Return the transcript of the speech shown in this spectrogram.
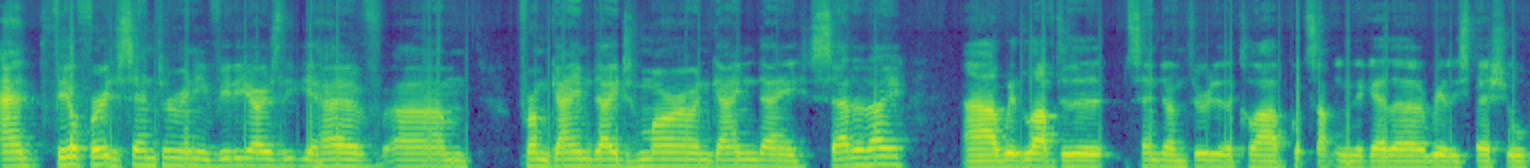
and feel free to send through any videos that you have. Um, from game day tomorrow and game day Saturday. Uh, we'd love to send them through to the club, put something together really special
